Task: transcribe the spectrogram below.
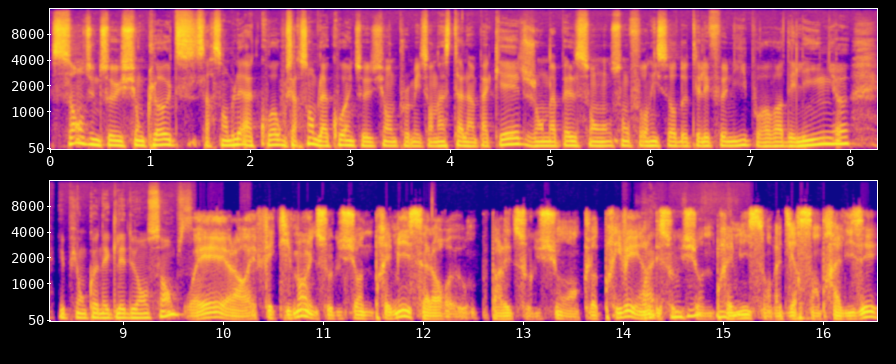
Sans une solution cloud, ça ressemblait à quoi Ou ça ressemble à quoi une solution on-premise? On installe un package, on appelle son, son, fournisseur de téléphonie pour avoir des lignes, et puis on connecte les deux ensemble? Oui, alors effectivement, une solution on-premise, alors euh, on peut parler de solutions en cloud privé, hein, ouais. des solutions mm-hmm. on-premise, on va dire centralisées,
